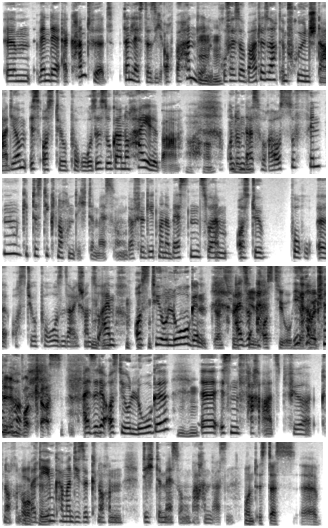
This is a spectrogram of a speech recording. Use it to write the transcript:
Ähm, wenn der erkannt wird, dann lässt er sich auch behandeln. Mhm. Professor Bartel sagt, im frühen Stadium ist Osteoporose sogar noch heilbar. Aha. Und um mhm. das herauszufinden, gibt es die Knochendichte-Messung. Dafür geht man am besten zu einem Osteoporosen Osteo äh, Osteoporosen, sage ich schon, zu mhm. einem Osteologen. Ganz schön also, viel Osteo hier ja, heute genau. im Podcast. Also der Osteologe mhm. äh, ist ein Facharzt für Knochen. Und okay. bei dem kann man diese Knochendichte-Messung machen lassen. Und ist das äh,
